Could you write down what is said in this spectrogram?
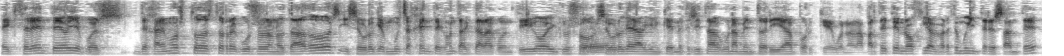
Excelente, oye, pues dejaremos todos estos recursos anotados y seguro que mucha gente contactará contigo, incluso seguro que hay alguien que necesita alguna mentoría porque, bueno, la parte tecnológica me parece muy interesante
